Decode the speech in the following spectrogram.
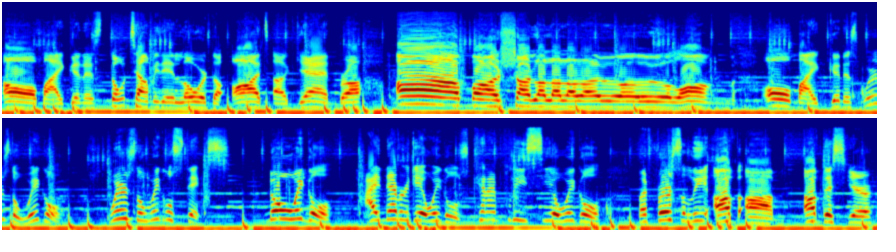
Oh my goodness. Don't tell me they lowered the odds again, bro. Oh, long. Oh my goodness. Where's the wiggle? Where's the wiggle sticks? No wiggle. I never get wiggles. Can I please see a wiggle? My first elite of um of this year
